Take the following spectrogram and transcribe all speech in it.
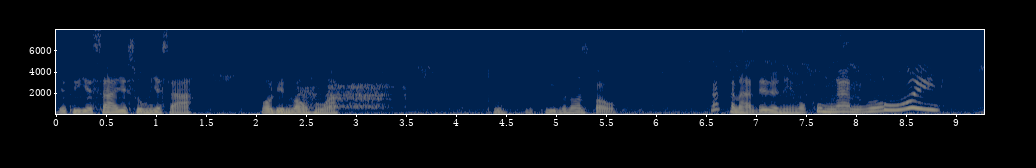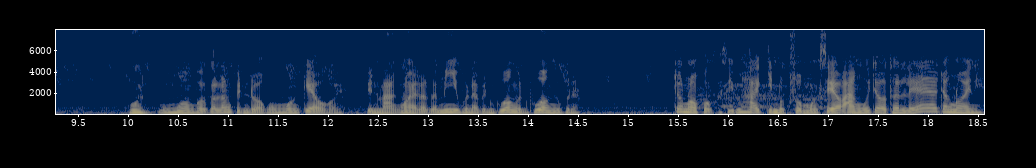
อย่าถืออย่าซ่าอย่าสมอย่าสาเว้าเรียนเว้าหัวพูนพี่มานอนเฝ้าคักขนาดได้เดี๋ยวนี้มาคุมงานโอ้ยพูนมะม่วงข่อยกำลังเป็นดอกมะม่วงแก้วข่อยเป็นหมากหน้อยแล้วก็มีพุ่นน่ะเป็นพวงเป็นพวงอยู่พุ่นน่ะจังหน่อยเขาก็สิมาหากินบักสมบักเสียวอ่างมูเจ้าเท่านแล้วจังหน่อยนี่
